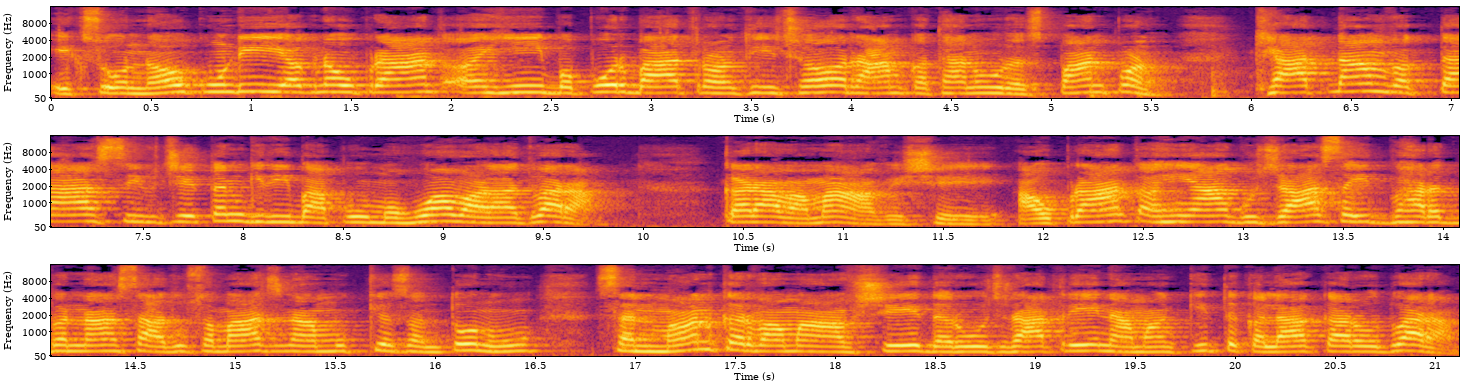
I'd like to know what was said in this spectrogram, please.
એકસો નવ કુંડી યજ્ઞ ઉપરાંત અહીં બપોર બાદ ત્રણથી છ રામકથાનું રસપાન પણ ખ્યાતનામ વક્તા શિવચેતનગીરી બાપુ મહુવાવાળા દ્વારા કરાવવામાં આવે છે. આ ઉપરાંત અહીંયા ગુજરાત સહિત ભારતભરના સાધુ સમાજના મુખ્ય સંતોનું સન્માન કરવામાં આવશે. દરરોજ રાત્રે નામાંકિત કલાકારો દ્વારા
